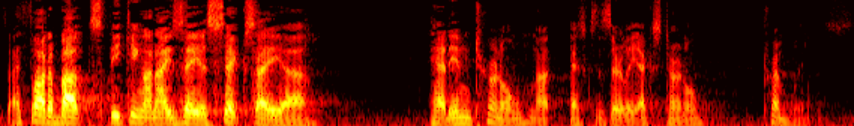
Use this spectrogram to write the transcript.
As I thought about speaking on Isaiah 6, I uh, had internal, not necessarily external, tremblings.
